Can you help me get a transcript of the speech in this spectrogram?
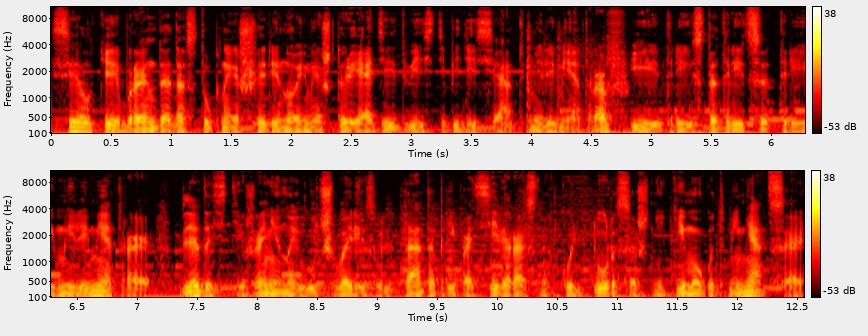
Сеялки бренда доступны шириной междурядий 250 мм и 333 мм. Для достижения наилучшего результата при посеве разных культур сошники могут меняться.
